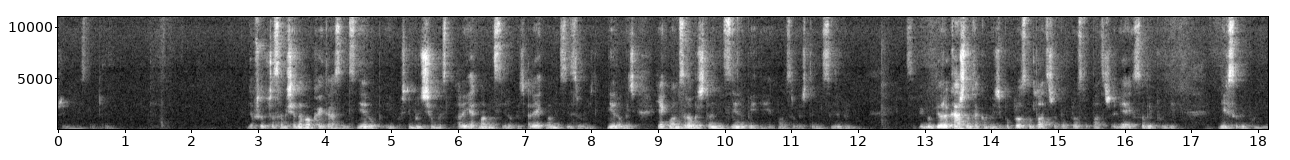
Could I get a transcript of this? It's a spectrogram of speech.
że nie jestem tym. Na przykład czasami siadam, ok, teraz nic nie rób i właśnie budzi się umysł, ale jak mam nic nie robić, ale jak mam nic nie zrobić, nie robić, jak mam zrobić to nic nie robienie, jak mam zrobić to nic nie robienie. Jakby biorę każdą taką myśl, po prostu patrzę, po prostu patrzę, niech sobie płynie, niech sobie płynie.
